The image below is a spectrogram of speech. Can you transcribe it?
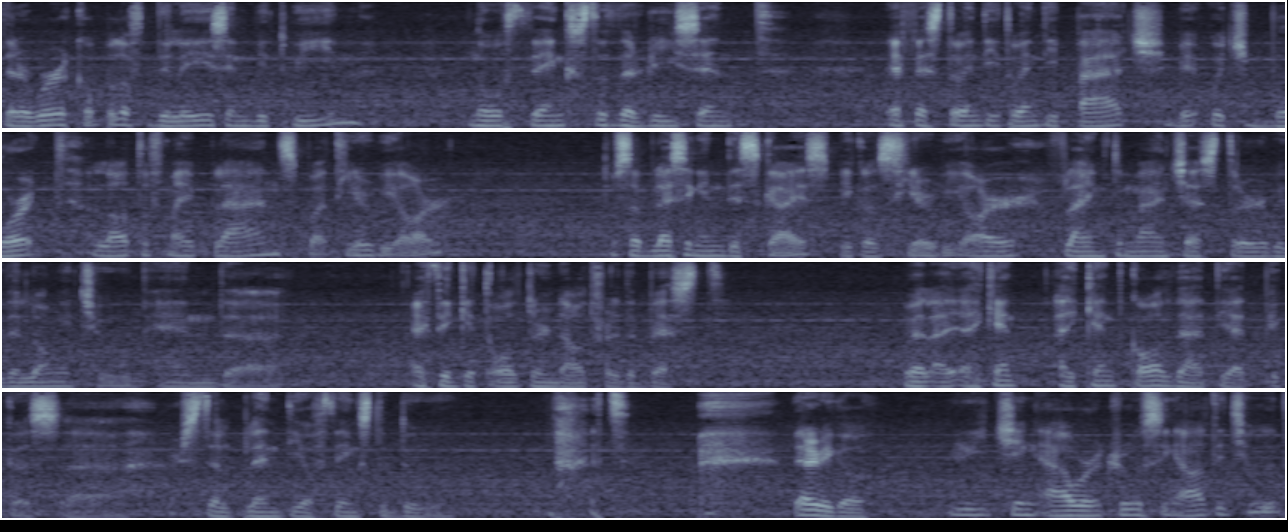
There were a couple of delays in between. No thanks to the recent FS 2020 patch, which borked a lot of my plans, but here we are. It was a blessing in disguise because here we are flying to Manchester with a longitude, and uh, I think it all turned out for the best. Well, I, I can't I can't call that yet because uh, there's still plenty of things to do. But there we go, reaching our cruising altitude.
